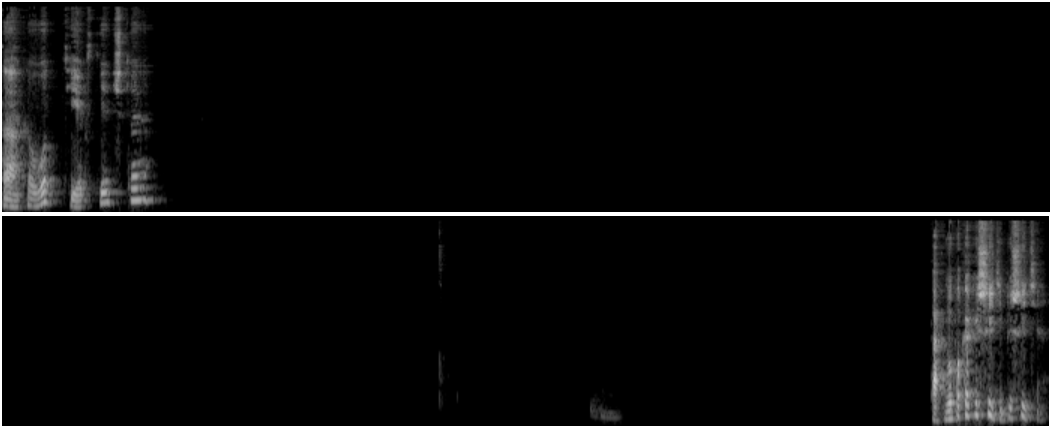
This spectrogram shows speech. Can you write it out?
Так, а вот текст я читаю. Так, вы пока пишите, пишите.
